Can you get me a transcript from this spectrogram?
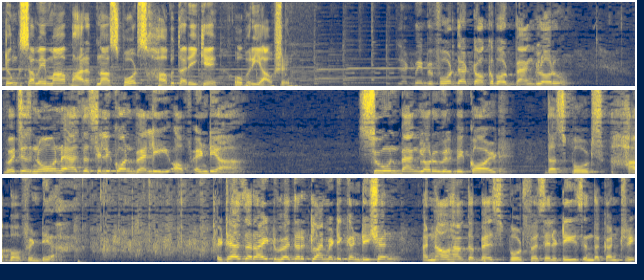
ટૂંક સમયમાં ભારતના સ્પોર્ટ્સ હબ તરીકે ઉભરી આવશે Let me before that talk about Bangalore, which is known as the Silicon Valley of India. Soon Bangalore will be called the sports hub of India. It has the right weather climatic condition and now have the best sports facilities in the country.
